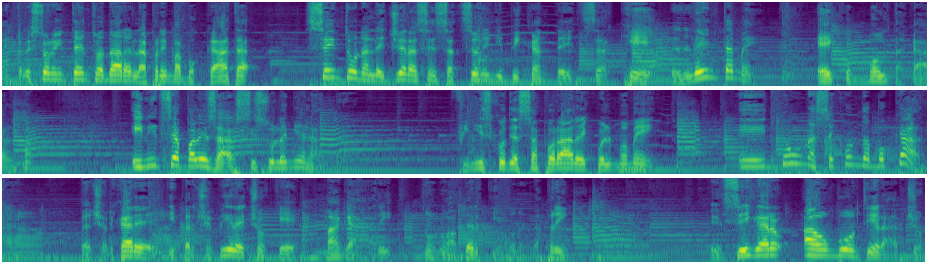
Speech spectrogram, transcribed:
Mentre sono intento a dare la prima boccata, sento una leggera sensazione di piccantezza che lentamente e con molta calma inizia a palesarsi sulle mie labbra. Finisco di assaporare quel momento e do una seconda boccata per cercare di percepire ciò che magari non ho avvertito nella prima. Il sigaro ha un buon tiraggio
